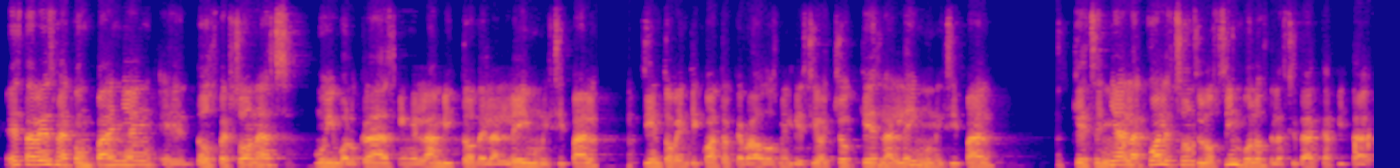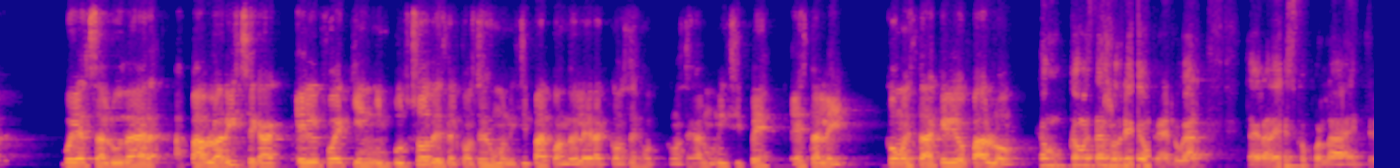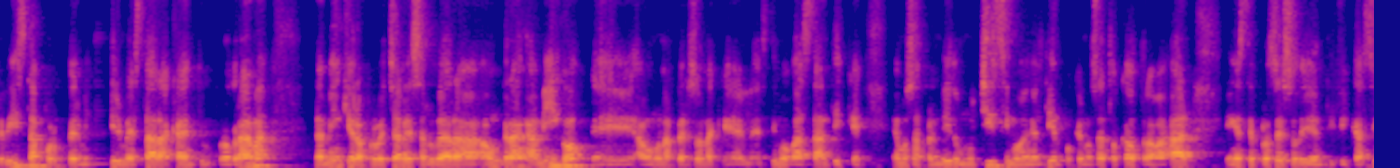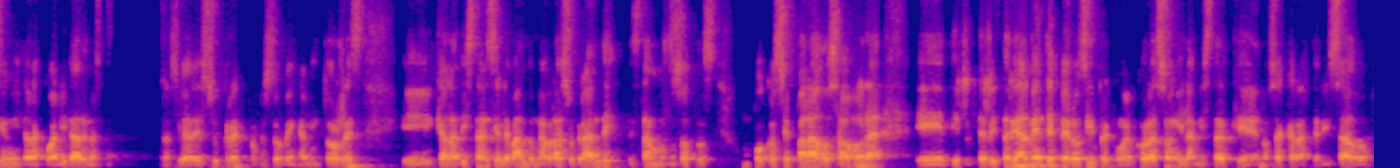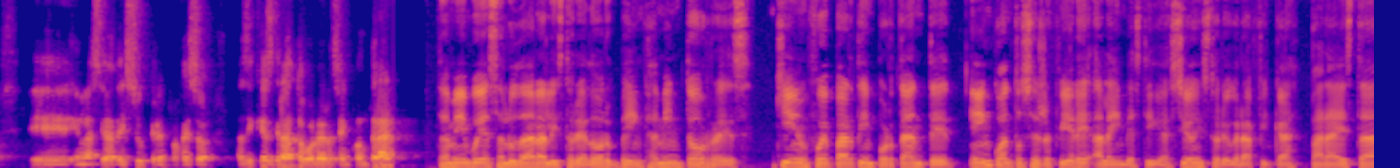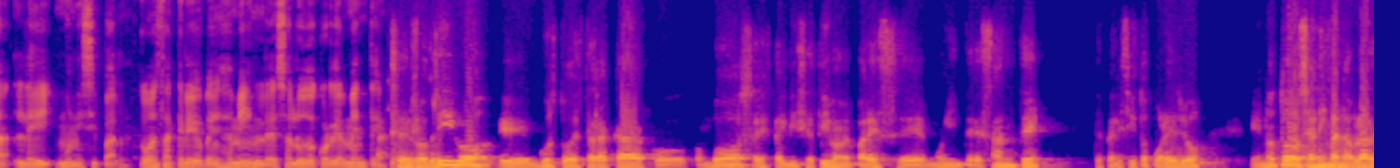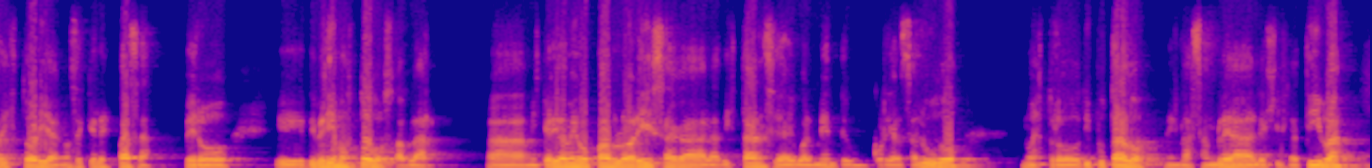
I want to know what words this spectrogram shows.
Esta vez me acompañan eh, dos personas muy involucradas en el ámbito de la ley municipal 124 quebrado 2018, que es la ley municipal que señala cuáles son los símbolos de la ciudad capital voy a saludar a Pablo Arícega. Él fue quien impulsó desde el Consejo Municipal, cuando él era consejo, concejal municipio, esta ley. ¿Cómo está, querido Pablo? ¿Cómo, estás, Rodrigo? En primer lugar, te agradezco por la entrevista, por permitirme estar acá en tu programa. También quiero aprovechar de saludar a, un gran amigo, eh, a una persona que le estimo bastante y que hemos aprendido muchísimo en el tiempo que nos ha tocado trabajar en este proceso de identificación y de la cualidad de nuestra la ciudad de Sucre, el profesor Benjamín Torres, eh, que a la distancia le mando un abrazo grande. Estamos nosotros un poco separados ahora eh, territorialmente, pero siempre con el corazón y la amistad que nos ha caracterizado eh, en la ciudad de Sucre, profesor. Así que es grato volveros a encontrar. También voy a saludar al historiador Benjamín Torres, quien fue parte importante en cuanto se refiere a la investigación historiográfica para esta ley municipal. ¿Cómo está, querido Benjamín? Le saludo cordialmente. Rodrigo, eh, gusto de estar acá con, vos. Esta iniciativa me parece muy interesante. Te felicito por ello. Eh, no todos se animan a hablar de historia, no sé qué les pasa, pero eh, deberíamos todos hablar. A mi querido amigo Pablo Arizaga, a la distancia, igualmente un cordial saludo nuestro diputado en la Asamblea Legislativa,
